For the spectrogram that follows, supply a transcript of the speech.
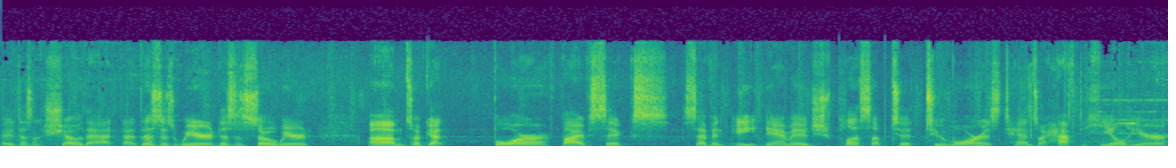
It doesn't show that. that this is weird. This is so weird. Um, so I've got four, five, six, seven, eight damage, plus up to two more is 10, so I have to heal here.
